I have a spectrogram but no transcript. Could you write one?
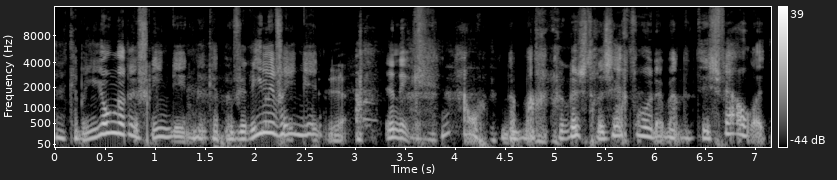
ik heb een jongere vriendin. Ik heb een viriele vriendin. Ja. En ik, nou, dat mag gerust gezegd worden, maar het is wel, het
